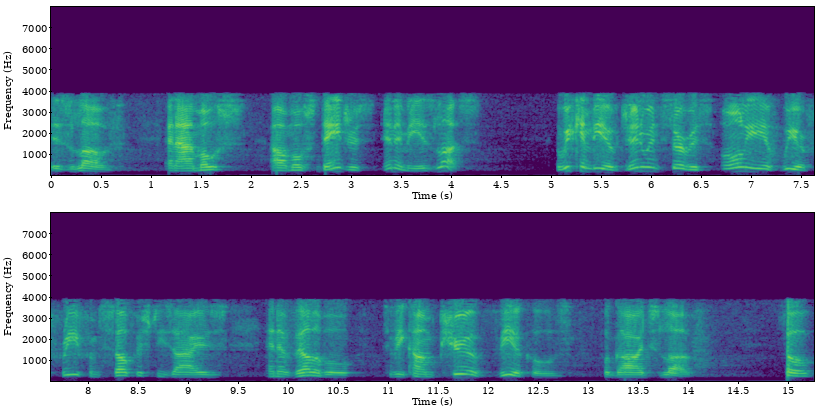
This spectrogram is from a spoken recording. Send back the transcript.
is love, and our most our most dangerous enemy is lust. We can be of genuine service only if we are free from selfish desires and available to become pure vehicles for God's love. So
